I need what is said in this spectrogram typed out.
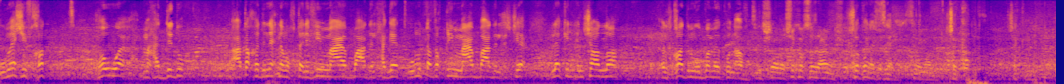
وماشي في خط هو محدده. أعتقد إن إحنا مختلفين معاه في بعض الحاجات ومتفقين معاه في بعض الأشياء لكن إن شاء الله القادم ربما يكون أفضل. إن شاء الله. شكرا أستاذ عامر. شكرا. أستاذ شكرا. شكرا.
